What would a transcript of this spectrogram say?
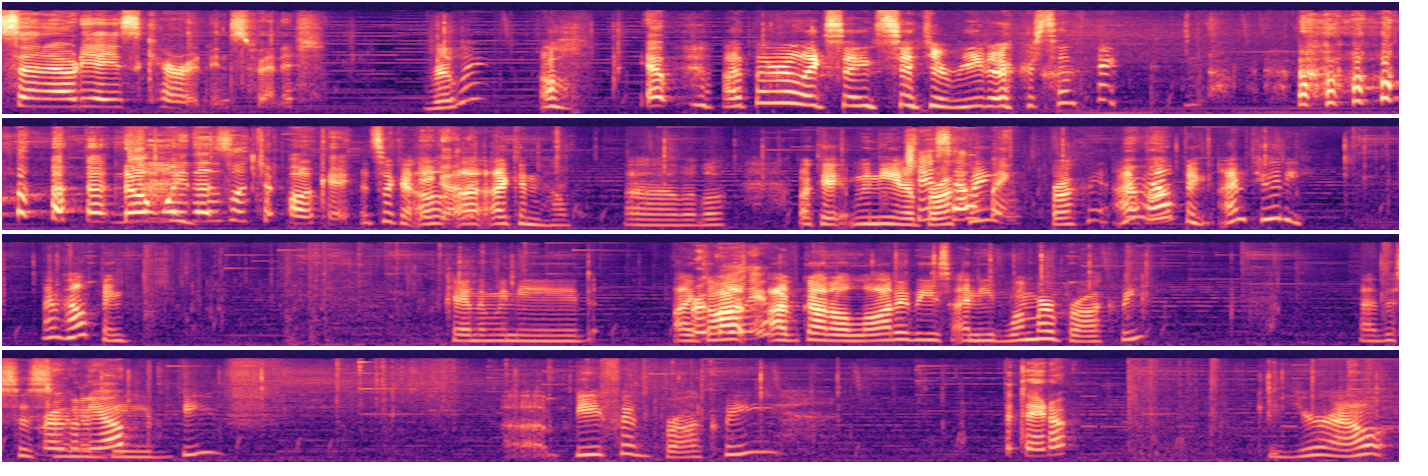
Zanahoria is carrot in Spanish. Really? Oh, Yep. I thought you were like saying senorita or something. no, wait, that's such a. Okay. It's okay. You I'll, it. I, I can help uh, a little. Okay, we need a broccoli. helping. Broccoli. I'm Uh-huh. helping. I'm Tootie. I'm helping. Okay, then we need. I Broccoli? got. I've got a lot of these. I need one more broccoli. Uh, this is Broccoli gonna be beef. Uh, beef with broccoli. Potato. Okay, you're out.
